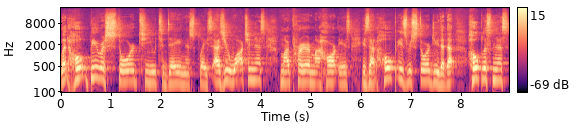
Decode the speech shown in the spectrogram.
Let hope be restored to you today in this place. As you're watching this, my prayer and my heart is, is that hope is restored to you, that that hopelessness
